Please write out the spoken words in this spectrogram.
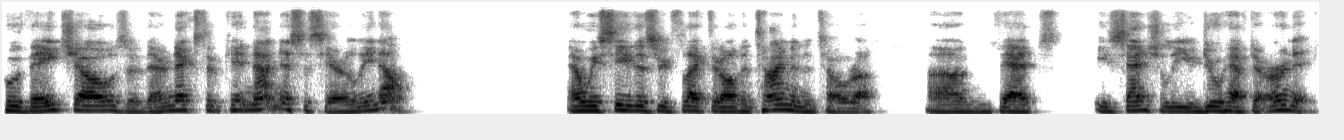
who they chose or their next of kin, not necessarily, no. And we see this reflected all the time in the Torah, um, that essentially you do have to earn it.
